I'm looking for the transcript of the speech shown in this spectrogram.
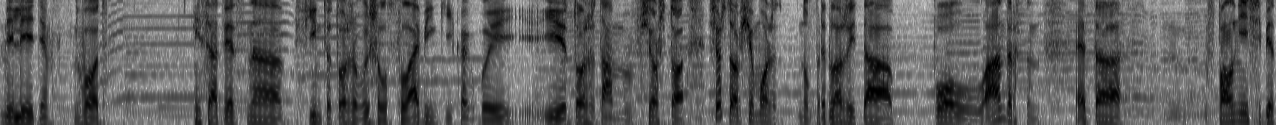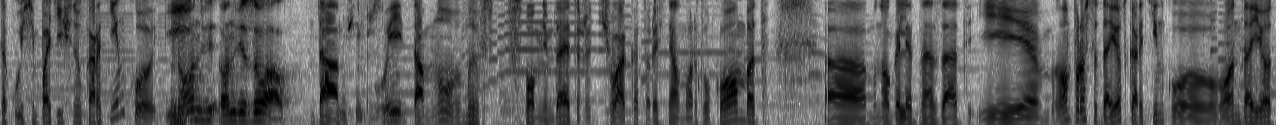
Миледи, вот. И, соответственно, фильм-то тоже вышел слабенький, как бы, и, тоже там все, что, все, что вообще может, ну, предложить, да, Пол Андерсон, это вполне себе такую симпатичную картинку. И, Но он, он визуал, да, нужно признать. и там, ну, мы вс- вспомним, да, это же чувак, который снял Mortal Kombat э, много лет назад, и он просто дает картинку, он дает,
